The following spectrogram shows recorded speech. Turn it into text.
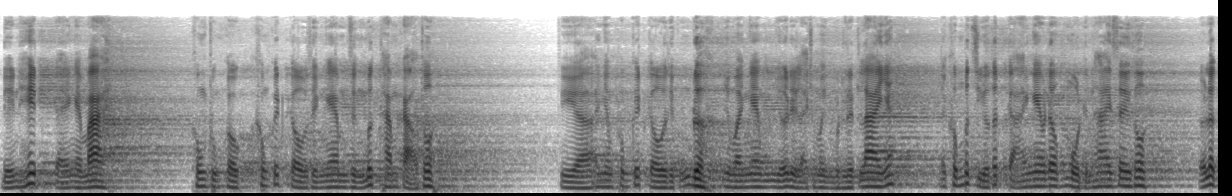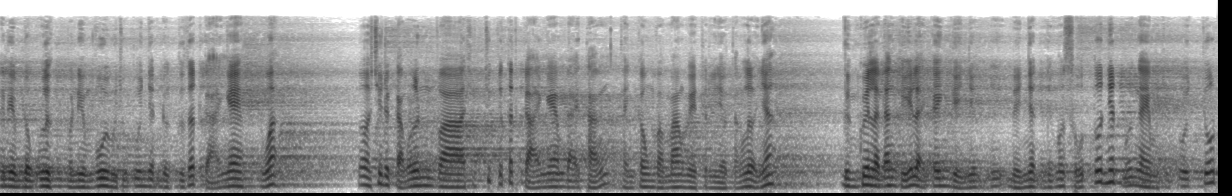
Đến hết cái ngày mai. Không trùng cầu, không kết cầu thì anh em dừng mức tham khảo thôi thì à, anh em không kết cầu thì cũng được, nhưng mà anh em cũng nhớ để lại cho mình một lượt like nhé nó không mất gì của tất cả anh em đâu, một đến hai giây thôi đó là cái niềm động lực và niềm vui mà chúng tôi nhận được từ tất cả anh em, đúng không ạ rồi, xin được cảm ơn và chúc cho tất cả anh em đại thắng, thành công và mang về thật nhiều thắng lợi nhé Đừng quên là đăng ký lại kênh để nhận để nhận những con số tốt nhất mỗi ngày mà chúng tôi chốt,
